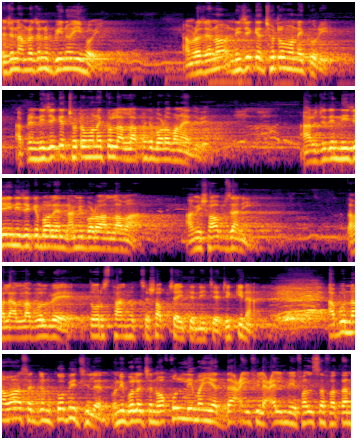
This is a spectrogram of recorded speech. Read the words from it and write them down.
এই জন্য আমরা যেন বিনয়ী হই। আমরা যেন নিজেকে ছোট মনে করি। আপনি নিজেকে ছোট মনে করলে আল্লাহ আপনাকে বড় বানায় দেবে। আর যদি নিজেই নিজেকে বলেন, আমি বড় আল্লামা, আমি সব জানি, তাহলে আল্লাহ বলবে, তোর স্থান হচ্ছে সবচাইতে নিচে, ঠিক কিনা? আবু নওয়াজ একজন কবি ছিলেন। উনি বলেছেন অকুল্লি মাইয়া দাই ফিল ইলমি ফালসাফাতান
